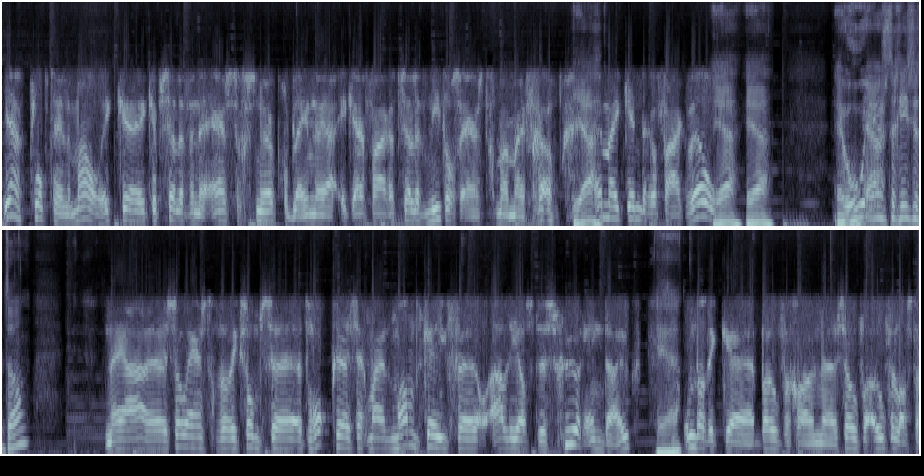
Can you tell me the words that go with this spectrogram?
Ja, klopt helemaal. Ik, ik heb zelf een ernstig snurkprobleem. Nou ja, ik ervaar het zelf niet als ernstig, maar mijn vrouw ja. en mijn kinderen vaak wel. Ja, ja. En hoe ja. ernstig is het dan? Nou ja, uh, zo ernstig dat ik soms uh, het hok, zeg maar het mancave alias de schuur induik. Ja. Omdat ik boven gewoon zoveel overlast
